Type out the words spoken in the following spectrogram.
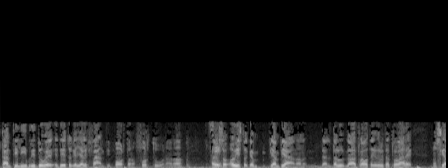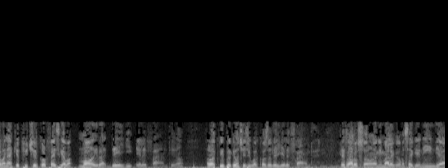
tanti libri dove è detto che gli elefanti portano fortuna, no? Sì. Adesso ho visto che pian piano, da, dall'altra volta che è venuta a trovare, non si chiama neanche più Circorfei, si chiama Moira degli elefanti, no? Allora qui perché non ci dici qualcosa degli elefanti? Che tra l'altro sono un animale che come sai che in India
